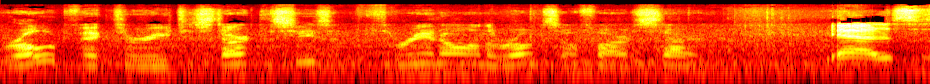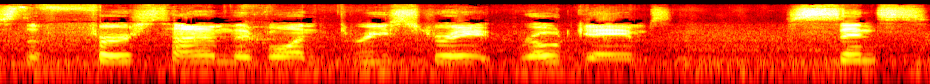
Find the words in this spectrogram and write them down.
road victory to start the season. Three and zero on the road so far to start. yeah, this is the first time they've won three straight road games since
